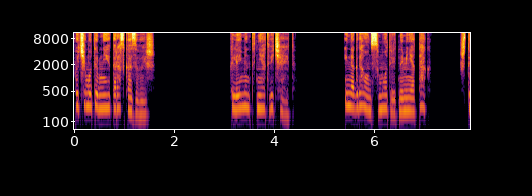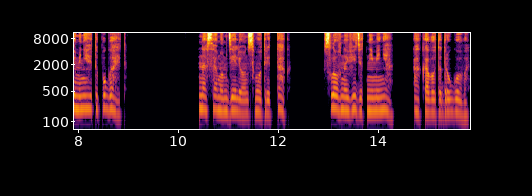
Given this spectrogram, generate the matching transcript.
почему ты мне это рассказываешь? Клемент не отвечает. Иногда он смотрит на меня так, что меня это пугает. На самом деле он смотрит так, словно видит не меня, а кого-то другого.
